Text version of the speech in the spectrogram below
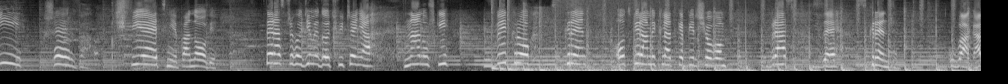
i przerwa. Świetnie, panowie. Teraz przechodzimy do ćwiczenia na nóżki. Wykrok, skręt. Otwieramy klatkę piersiową wraz ze skrętem. Uwaga,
